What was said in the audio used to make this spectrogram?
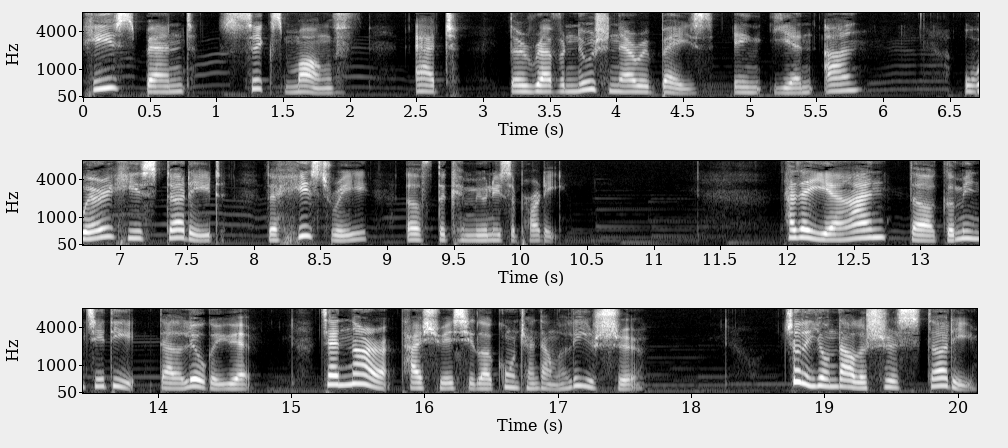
He spent six months at the revolutionary base in Yan'an, where he studied the history of the Communist Party. 他在延安的革命基地待了六个月，在那儿他学习了共产党的历史。这里用到的是 study，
